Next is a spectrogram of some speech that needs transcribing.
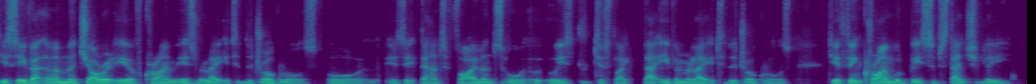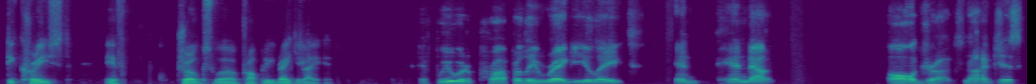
Do you see that a majority of crime is related to the drug laws, or is it down to violence, or, or is just like that even related to the drug laws? Do you think crime would be substantially decreased if drugs were properly regulated? If we were to properly regulate and hand out all drugs, not just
